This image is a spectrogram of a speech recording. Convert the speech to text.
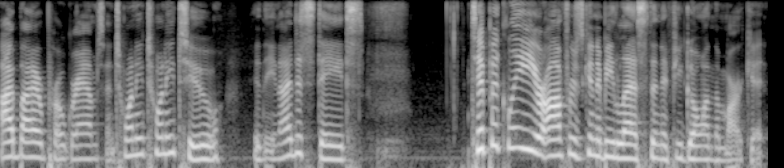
iBuyer programs in 2022 in the United States. Typically, your offer is going to be less than if you go on the market.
